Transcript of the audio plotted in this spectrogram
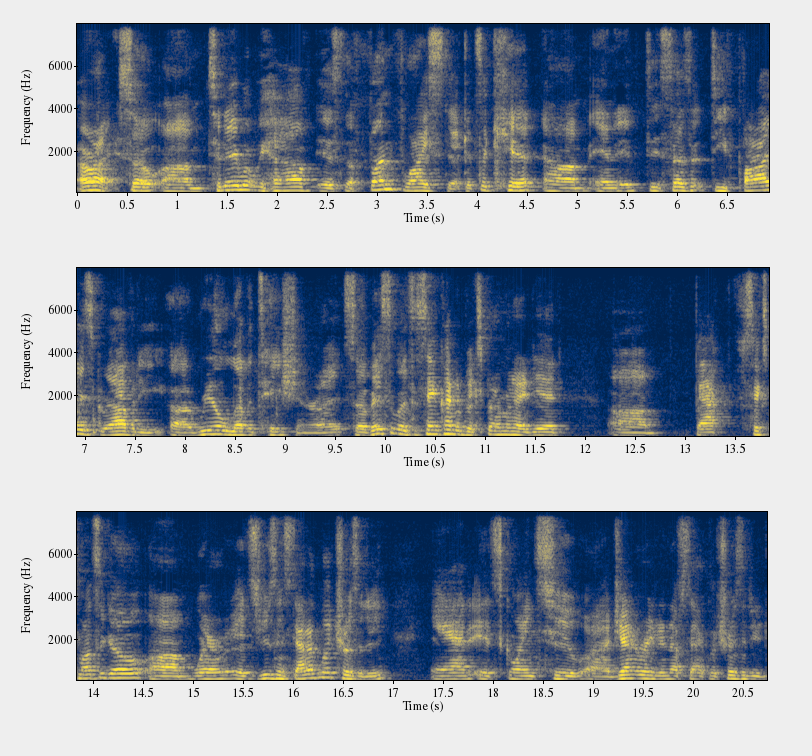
Alright, so um, today what we have is the Fun Fly Stick. It's a kit, um, and it, it, says it defies gravity, uh, real levitation, right? So basically it's the same kind of experiment I did um, back six months ago um, where it's using static electricity and it's going to uh, generate enough static electricity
